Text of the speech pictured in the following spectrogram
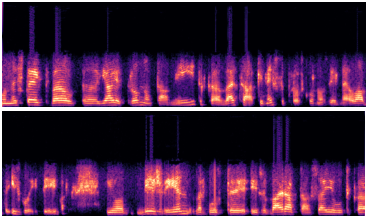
Un es teiktu, vēl uh, jāiet prom no tā mīta, ka vecāki nesaprot, ko nozīmē laba izglītība. Jo bieži vien varbūt ir vairāk tā sajūta, ka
